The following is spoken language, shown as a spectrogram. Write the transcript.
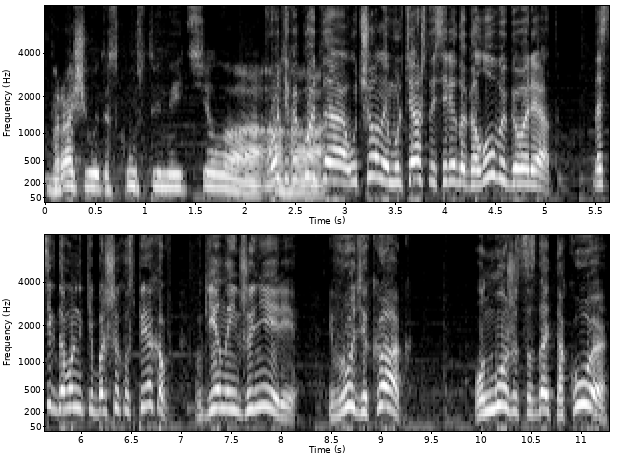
выращивают искусственные тела. Вроде Ага. какой-то ученый мультяшный сиреноголовый, говорят, достиг довольно-таки больших успехов в генной инженерии. И вроде как, он может создать такое,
